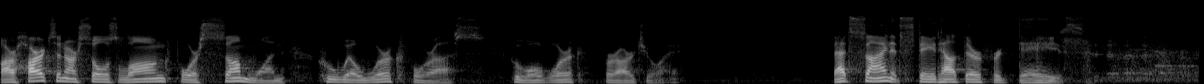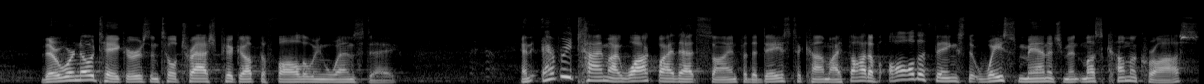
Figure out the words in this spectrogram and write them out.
Our hearts and our souls long for someone who will work for us, who will work for our joy. That sign, it stayed out there for days. there were no takers until trash pickup the following Wednesday. And every time I walked by that sign for the days to come, I thought of all the things that waste management must come across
